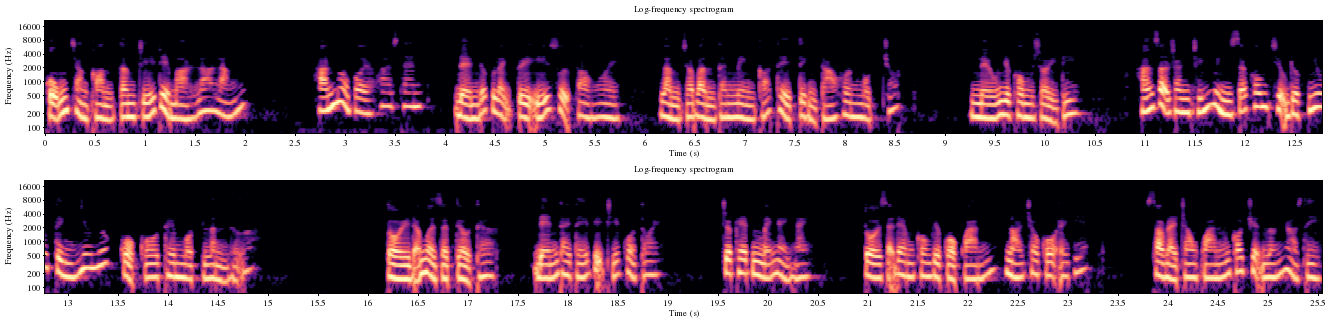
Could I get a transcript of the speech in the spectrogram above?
cũng chẳng còn tâm trí để mà lo lắng. Hắn mở vòi hoa sen để nước lạnh tùy ý rội vào người, làm cho bản thân mình có thể tỉnh táo hơn một chút. Nếu như không rời đi, hắn sợ rằng chính mình sẽ không chịu được nhu tình như nước của cô thêm một lần nữa. Tôi đã mời Diệp Tiểu Thư đến thay thế vị trí của tôi. Trước hết mấy ngày nay, tôi sẽ đem công việc của quán nói cho cô ấy biết. Sau này trong quán có chuyện lớn nhỏ gì,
